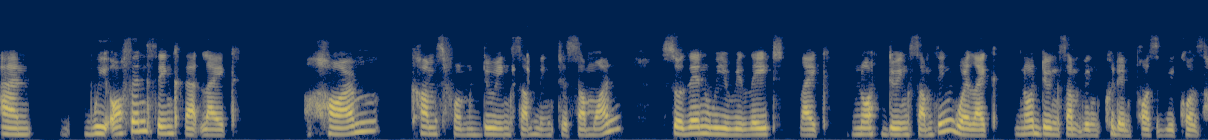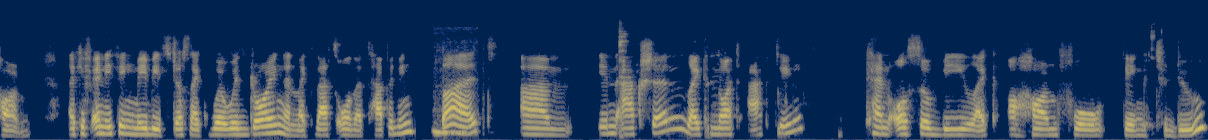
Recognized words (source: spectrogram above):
And we often think that like harm comes from doing something to someone. So then we relate like not doing something where like not doing something couldn't possibly cause harm. Like if anything maybe it's just like we're withdrawing and like that's all that's happening. But um inaction like not acting can also be like a harmful thing to do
